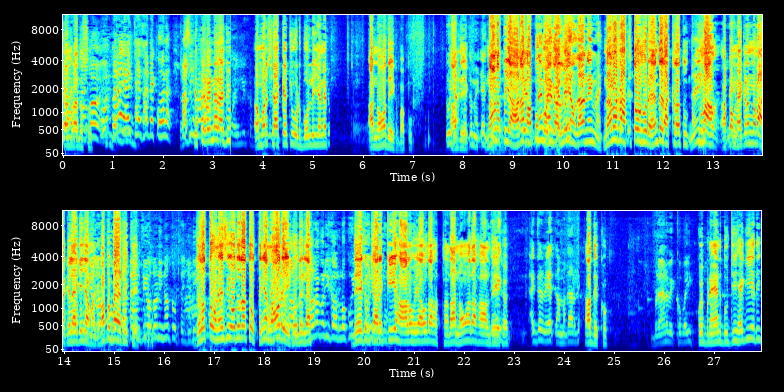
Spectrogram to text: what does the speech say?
ਕਮਰਾ ਦੱਸੋ। ਪੁੱਤ ਹੈ ਇੱਥੇ ਸਾਡੇ ਕੋਲ ਅਸੀਂ ਕਿੱਥੇ ਰਹਿਣਾ ਰਾਜੂ? ਅਮਰ ਛੱਕ ਕੇ ਝੂਠ ਬੋਲੀ ਜਾਂਦੇ। ਆ ਨੌ ਦੇਖ ਬਾਪੂ। ਤੂੰ ਆ ਜਾ, ਦੇਖ। ਇੱਕ ਮਿੰਟ, ਇੱਕ ਨਾ ਨਾ ਮਿੰਟ। ਭਜਾ ਨਾ ਬਾਪੂ ਨਹੀਂ, ਕੋਈ ਮੈਂ ਗੱਲ ਨਹੀਂ। ਭਜਾਉਂਦਾ ਨਹੀਂ ਮੈਂ। ਨਾ ਨਾ ਹੱਥ ਤੋਂ ਉਹਨੂੰ ਰਹਿਣ ਦੇ ਰੱਖ ਲੈ ਤੂੰ। ਨਹੀਂ। ਨਵਾ ਆਪਾਂ ਮੈਂ ਕਹਿੰਦਾ ਨਵਾ ਕੇ ਲੈ ਕੇ ਜਾਵਾਂਗੇ। ਬਾਪੂ ਬੈਠ ਇੱਥੇ। ਉਦੋਂ ਨਹੀਂ ਨਾ ਧੋਤੇ ਜਿਹੜੀ ਜਦੋਂ ਧੋਣੇ ਸੀ ਉਦੋਂ ਤਾਂ ਧੋਤੇ ਨਹੀਂ ਨੌ ਦੇਖ ਉਹਦੇ ਲੈ। ਸਾਰਾ ਕੁਝ ਹੀ ਕਰ ਲੋ ਕੋਈ ਦੇਖ ਵਿਚਾਰੇ ਕੀ ਹਾਲ ਹੋਇਆ ਉਹਦਾ ਹੱਥਾਂ ਦਾ ਨੌਹਾਂ ਦਾ ਹਾਲ ਦੇਖ। ਇੱਧਰ ਵੇਖ ਕੰਮ ਕਰਦੇ। ਆ ਦੇਖੋ। ਬਲੈਨ ਵੇਖੋ ਬਾਈ। ਕੋਈ ਬਨੈਣ ਦੂਜੀ ਹੈਗੀ ਇਹਦੀ?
